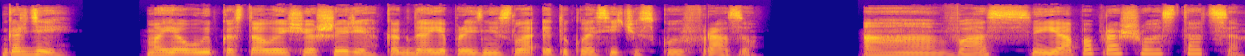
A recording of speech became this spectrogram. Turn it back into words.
«Гордей». Моя улыбка стала еще шире, когда я произнесла эту классическую фразу. А вас я попрошу остаться.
